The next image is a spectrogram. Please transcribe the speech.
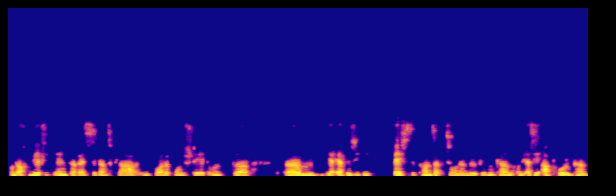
und auch wirklich Ihr Interesse ganz klar im Vordergrund steht und äh, ähm, ja, er für Sie die beste Transaktion ermöglichen kann und er sie abholen kann.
